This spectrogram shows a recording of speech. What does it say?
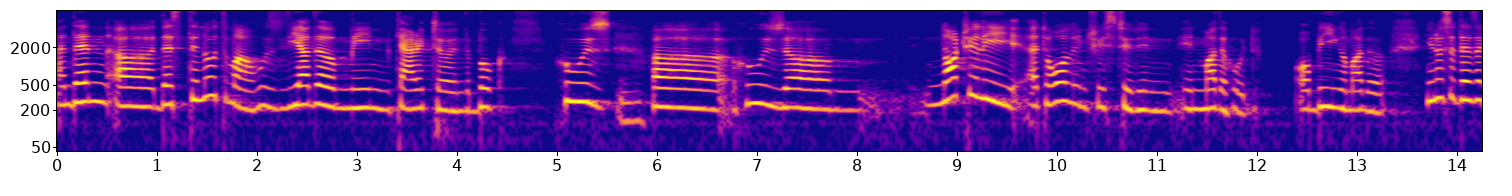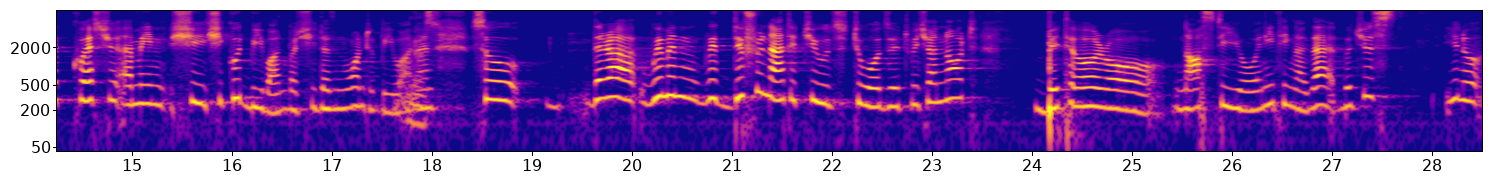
And then uh, there's Tilotma, who's the other main character in the book, who's, mm uh, who's um, not really at all interested in, in motherhood or being a mother. You know, so there's a question, I mean, she, she could be one, but she doesn't want to be one. Yes. And so there are women with different attitudes towards it, which are not bitter or nasty or anything like that, but just, you know,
